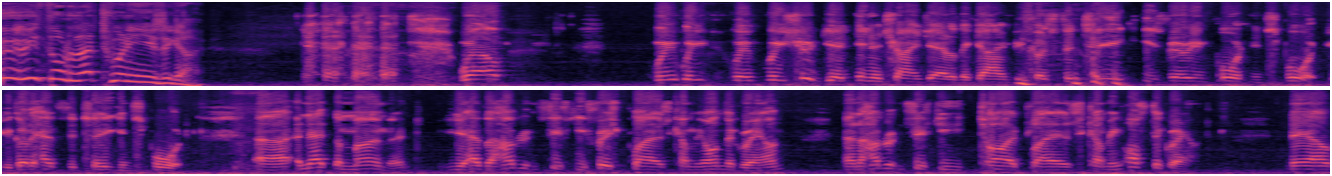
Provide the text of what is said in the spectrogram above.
who thought of that 20 years ago? well, we, we, we, we, should get interchange out of the game because fatigue is very important in sport. You've got to have fatigue in sport. Uh, and at the moment, you have 150 fresh players coming on the ground and 150 tired players coming off the ground. Now,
